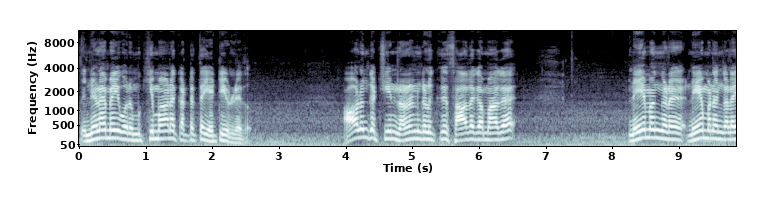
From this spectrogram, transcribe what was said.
நிலைமை ஒரு முக்கியமான கட்டத்தை எட்டியுள்ளது. ஆளுங்கட்சியின் நலன்களுக்கு சாதகமாக நியமங்கன நியமனங்களை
